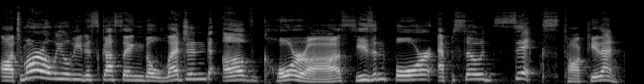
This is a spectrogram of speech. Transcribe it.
Uh, tomorrow we will be discussing The Legend of Korra, Season 4, Episode 6. Talk to you then.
